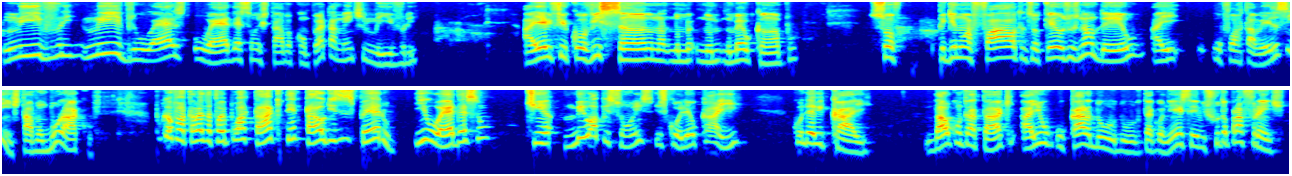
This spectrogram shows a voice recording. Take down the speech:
livre, livre. O Ederson, estava completamente livre. Aí ele ficou viçando no, no, no meio campo, sof... pedindo uma falta, não sei o que, o juiz não deu. Aí o Fortaleza, sim, estava um buraco. Porque o Fortaleza foi pro ataque tentar o desespero. E o Ederson tinha mil opções, escolheu cair. Quando ele cai, dá o contra-ataque. Aí o, o, cara do, do Teconiense, ele chuta para frente.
